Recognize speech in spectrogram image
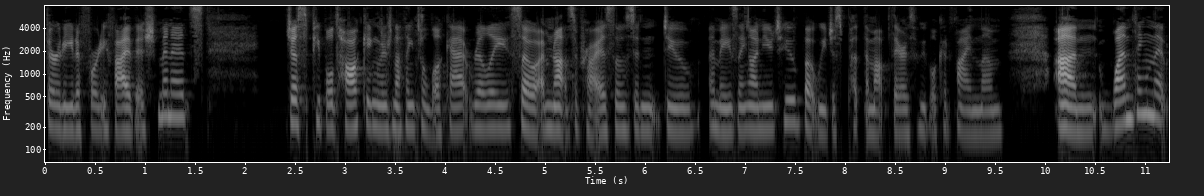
30 to 45 ish minutes just people talking. There's nothing to look at really. So I'm not surprised those didn't do amazing on YouTube, but we just put them up there so people could find them. Um, one thing that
